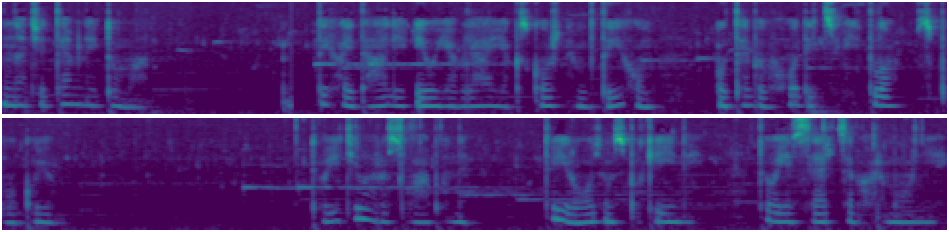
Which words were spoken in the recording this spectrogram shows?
наче темний туман. Дихай далі і уявляй, як з кожним вдихом у тебе входить світло спокою. Твоє тіло розслаблене, твій розум спокійний, твоє серце в гармонії.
